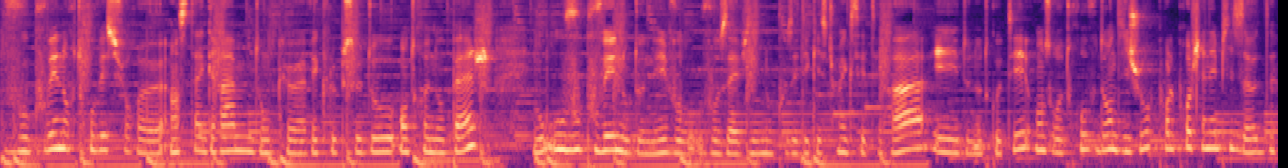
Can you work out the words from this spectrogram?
Vous pouvez nous retrouver sur euh, Instagram, donc euh, avec le pseudo Entre nos pages, où vous pouvez nous donner vos, vos avis, nous poser des questions, etc. Et de notre côté, on se retrouve dans 10 jours pour le prochain épisode.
